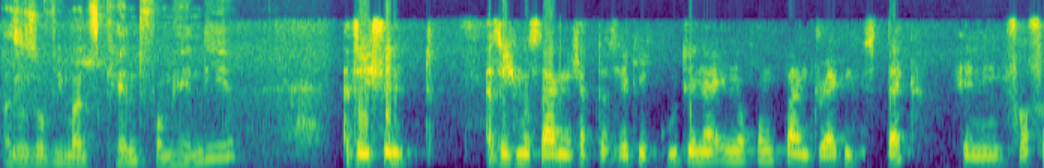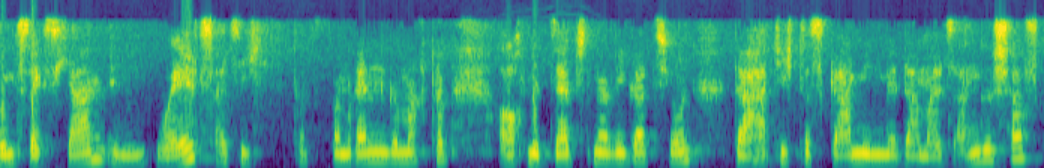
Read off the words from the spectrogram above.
Also so wie man es kennt vom Handy? Also ich finde, also ich muss sagen, ich habe das wirklich gut in Erinnerung beim Dragon's Back in, vor fünf, sechs Jahren in Wales, als ich das beim Rennen gemacht habe, auch mit Selbstnavigation. Da hatte ich das Garmin mir damals angeschafft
